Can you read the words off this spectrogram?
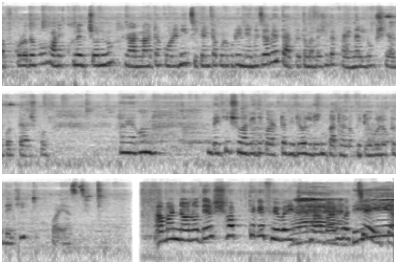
অফ করে দেবো অনেকক্ষণের জন্য। রান্নাটা করে নিই চিকেনটা পুরোপুরি নেমে যাবে, তারপরে তোমাদের সাথে ফাইনাল লুক শেয়ার করতে আসব। আমি এখন দেখি সোনালিদি কয়েকটা ভিডিওর লিঙ্ক পাঠালো ভিডিওগুলো একটু দেখি, পরে আসছি। আমার ননদের সব থেকে ফেভারিট হ্যাঁ, খাবার হচ্ছে এইটা।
